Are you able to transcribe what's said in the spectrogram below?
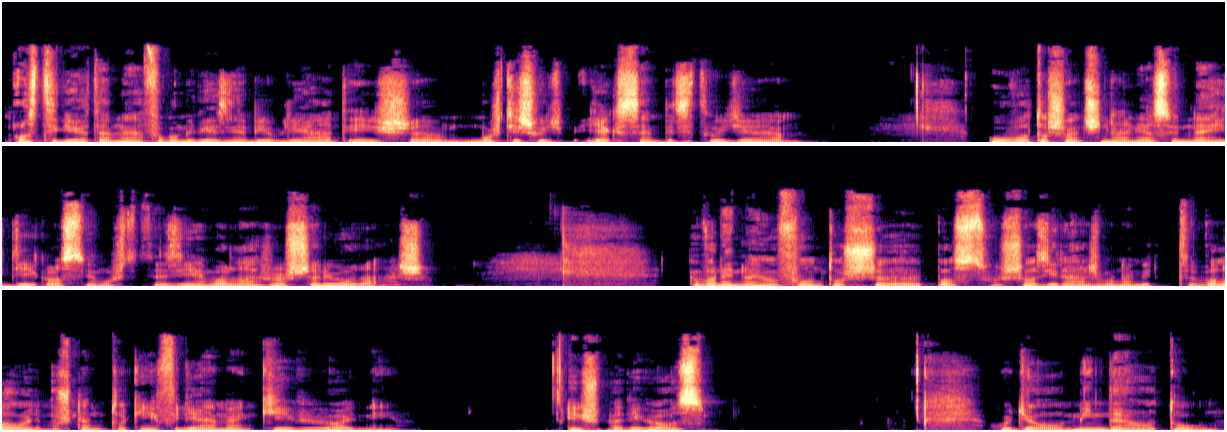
azt ígértem, nem fogom idézni a Bibliát, és most is úgy igyekszem picit úgy óvatosan csinálni azt, hogy ne higgyék azt, hogy most ez ilyen vallásos előadás. Van egy nagyon fontos passzus az írásban, amit valahogy most nem tudok én figyelmen kívül hagyni. És pedig az, hogy a mindenható,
